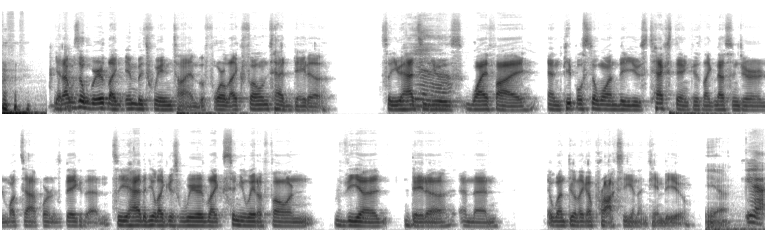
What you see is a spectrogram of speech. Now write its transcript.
Yeah, that was a weird like in between time before like phones had data. So you had to use Wi-Fi, and people still wanted to use texting because like Messenger and WhatsApp weren't as big then. So you had to do like this weird like simulate a phone via data, and then it went through like a proxy and then came to you. Yeah. Yeah.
